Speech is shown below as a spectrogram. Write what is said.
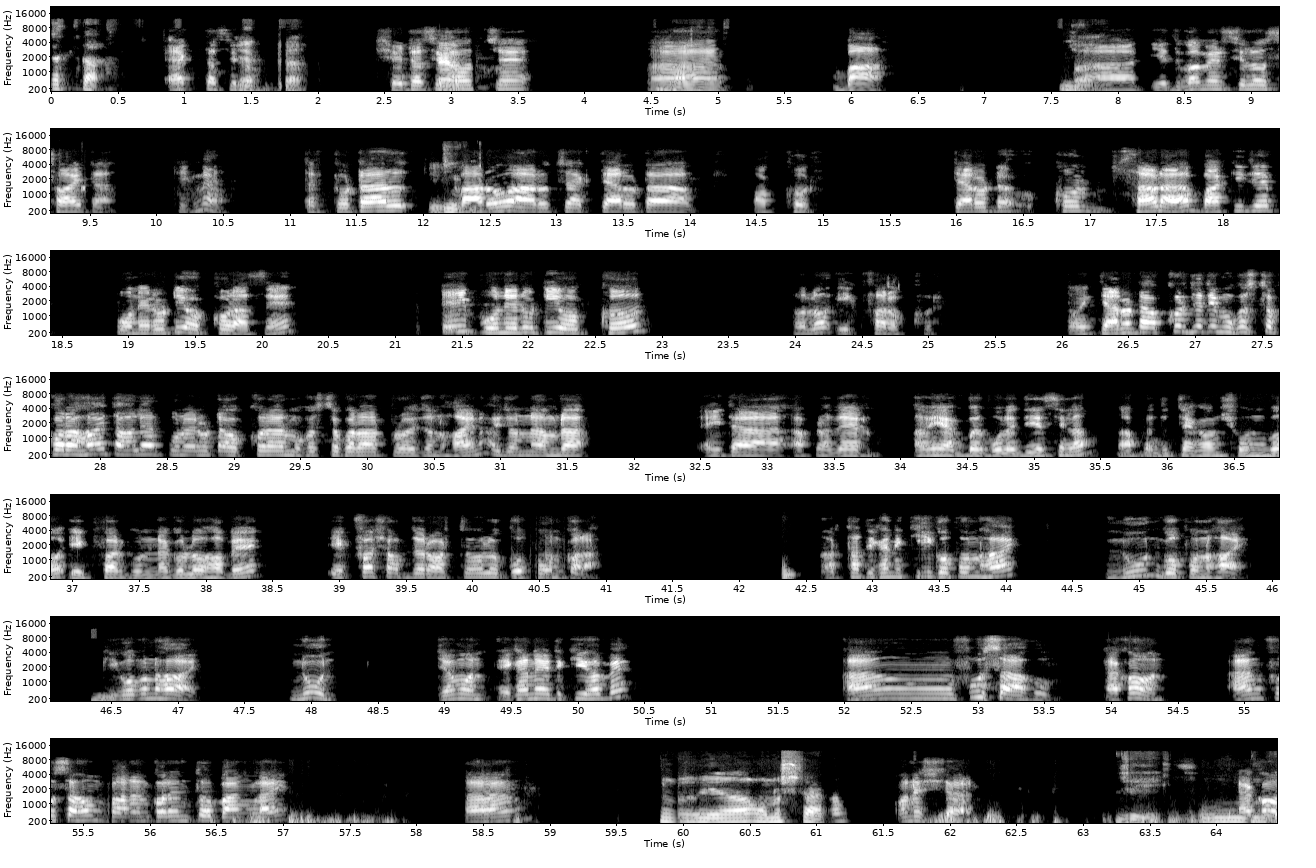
একটা। একটা ছিল। একটা। সেটা ছিল। হচ্ছে আহ বা। বা। আর ইদগমের ছিল ছয়টা ঠিক না? তার টোটাল বারো আর হচ্ছে এক তেরোটা অক্ষর। তেরোটা অক্ষর ছাড়া বাকি যে পনেরোটি অক্ষর আছে এই পনেরোটি অক্ষর হলো ইকফার অক্ষর। ওই তেরোটা অক্ষর যদি মুখস্থ করা হয় তাহলে আর পনেরোটা অক্ষর আর মুখস্থ করার প্রয়োজন হয় না। ওই জন্য আমরা এইটা আপনাদের আমি একবার বলে দিয়েছিলাম। আপনাদের তো এখন শুনব। ইকফার গুন্নাগুলো হবে ইকফা শব্দের অর্থ হলো গোপন করা। অর্থাৎ এখানে কি গোপন হয়? নুন গোপন হয়। কি গোপন হয়? নুন। যেমন এখানে এটা কি হবে? আনফুসাহুম। এখন আনফুসাহুম বানান করেন তো বাংলায়। আং ইয়া অনুসার। জি। এখন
